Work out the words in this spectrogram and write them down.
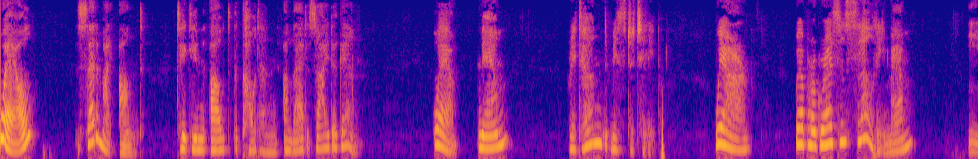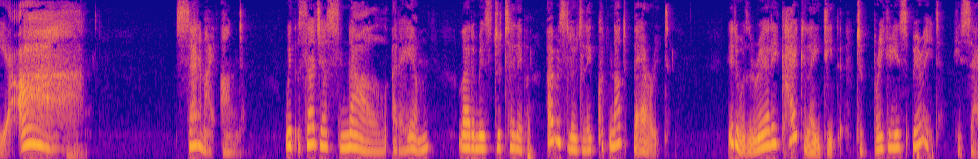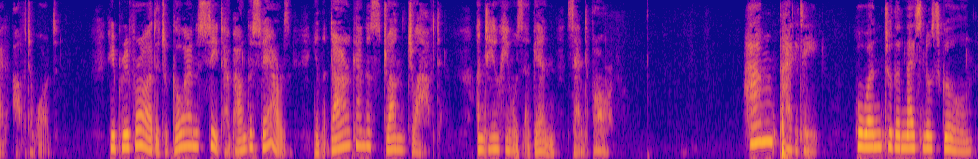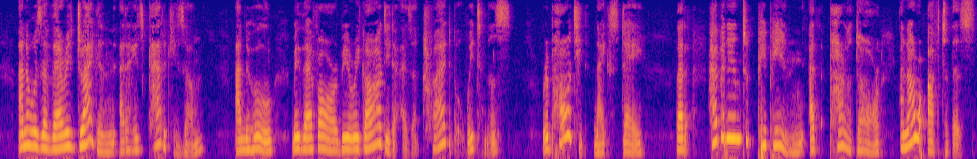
Well, said my aunt, taking out the cotton on that side again. Well, ma'am, returned Mr. Chillip, we are we are progressing slowly, ma'am. Yeah, said my aunt, with such a snarl at him that Mr. Chillip absolutely could not bear it. It was really calculated to break his spirit, he said afterward. He preferred to go and sit upon the stairs in the dark and strong draught until he was again sent for. Ham Peggotty, who went to the National School and was a very dragon at his catechism, and who may therefore be regarded as a credible witness, reported next day that happening to peep in at the parlour door an hour after this,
